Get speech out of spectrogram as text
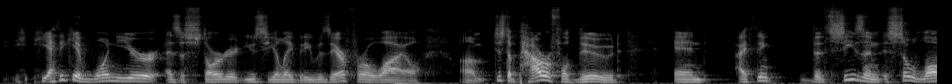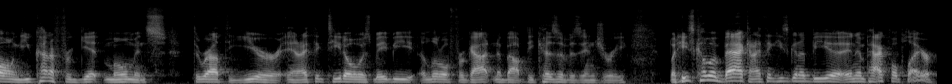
he, I think he had one year as a starter at UCLA, but he was there for a while. Um, just a powerful dude, and I think the season is so long, you kind of forget moments throughout the year. And I think Tito was maybe a little forgotten about because of his injury, but he's coming back, and I think he's going to be a, an impactful player.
